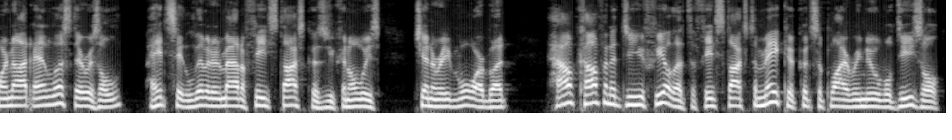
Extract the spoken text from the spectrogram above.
are not endless. There is a, I hate to say limited amount of feedstocks because you can always generate more, but how confident do you feel that the feedstocks to make it could supply renewable diesel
